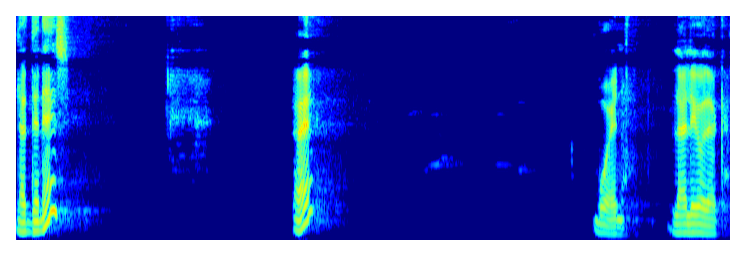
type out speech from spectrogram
¿La tenés? ¿Eh? Bueno, la leo de acá.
